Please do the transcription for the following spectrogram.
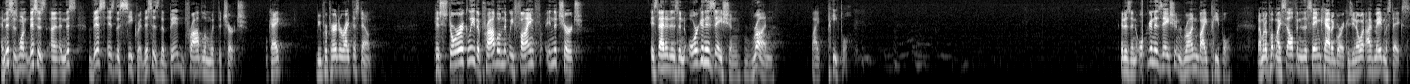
and this is one, this is, uh, and this, this is the secret. This is the big problem with the church. Okay? Be prepared to write this down. Historically, the problem that we find in the church is that it is an organization run by people. It is an organization run by people. And I'm going to put myself into the same category because you know what? I've made mistakes.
